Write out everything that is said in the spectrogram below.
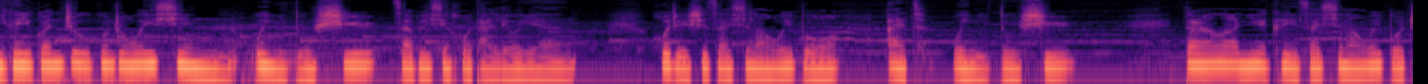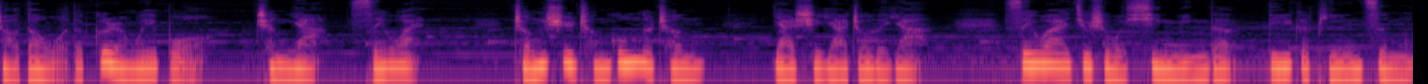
你可以关注公众微信“为你读诗”，在微信后台留言，或者是在新浪微博为你读诗。当然了，你也可以在新浪微博找到我的个人微博“程亚 CY”，程是成功的程，亚是亚洲的亚，CY 就是我姓名的第一个拼音字母。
